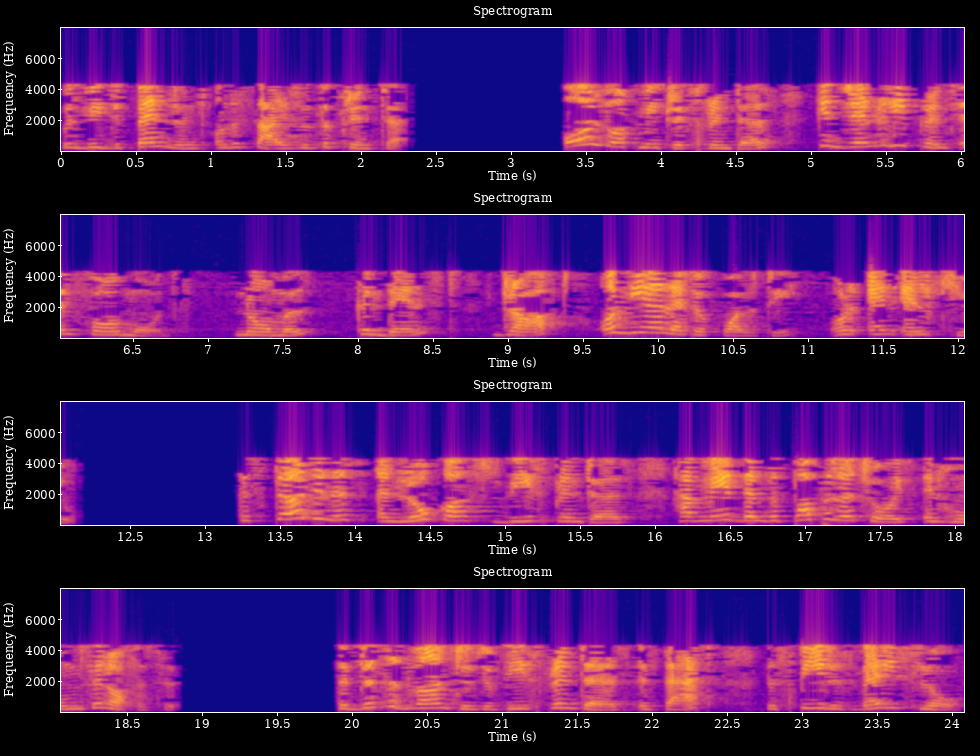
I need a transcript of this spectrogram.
will be dependent on the size of the printer. All dot matrix printers can generally print in four modes, normal, condensed, draft or near letter quality or NLQ. The sturdiness and low cost of these printers have made them the popular choice in homes and offices. The disadvantage of these printers is that the speed is very slow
